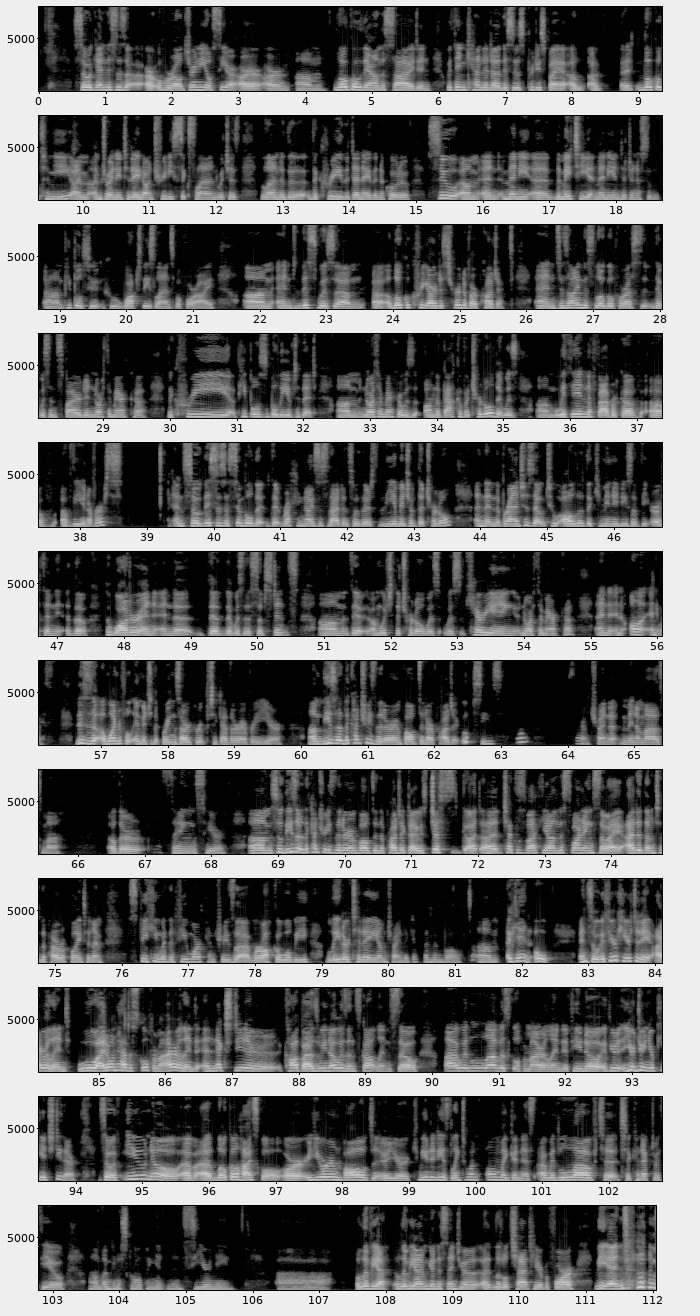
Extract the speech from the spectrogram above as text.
So again, this is our overall journey. You'll see our, our, our um, logo there on the side. And within Canada, this is produced by a, a, a, local to me. I'm, I'm joining today on Treaty 6 land, which is the land of the, the Cree, the Dene, the Nakota, Sioux, um, and many, uh, the Métis and many indigenous um, peoples who, who walked these lands before I. Um, and this was um, a, a, local Cree artist heard of our project and designed this logo for us that was inspired in North America. The Cree peoples believed that um, North America was on the back of a turtle that was um, within the fabric of, of, of the universe and so this is a symbol that, that recognizes that. And so there's the image of the turtle, and then the branches out to all of the communities of the earth and the, the, the water and, and the, the, there was the substance um, the, on which the turtle was, was carrying North America. And, and all, anyways, this is a wonderful image that brings our group together every year. Um, these are the countries that are involved in our project. Oopsies. Oh, sorry, I'm trying to minimize my other things here. Um, so these are the countries that are involved in the project. I was just got uh, Czechoslovakia on this morning, so I added them to the PowerPoint and I'm speaking with a few more countries. Uh, Morocco will be later today. I'm trying to get them involved. Um, again, oh, and so if you're here today, Ireland, ooh, I don't have a school from Ireland. And next year, COP, as we know, is in Scotland. So I would love a school from Ireland if you know, if you're, you're doing your PhD there. So if you know of a local high school or you're involved or your community is linked to one, oh my goodness, I would love to, to connect with you. Um, I'm going to scroll up and, and see your name. Uh, Olivia, Olivia, I'm going to send you a, a, little chat here before the end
